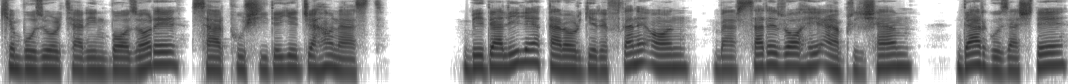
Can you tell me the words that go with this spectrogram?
که بزرگترین بازار سرپوشیده جهان است. به دلیل قرار گرفتن آن بر سر راه ابریشم در گذشته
